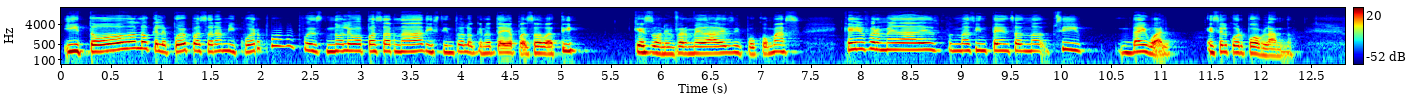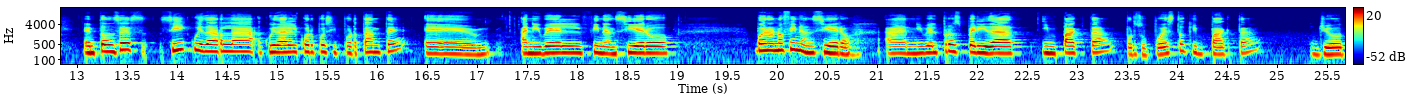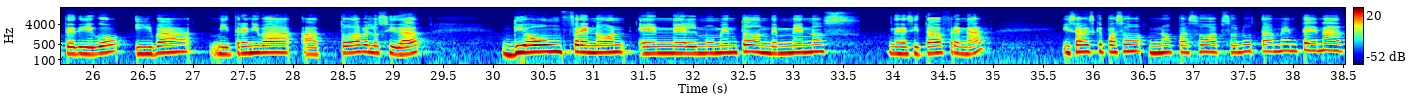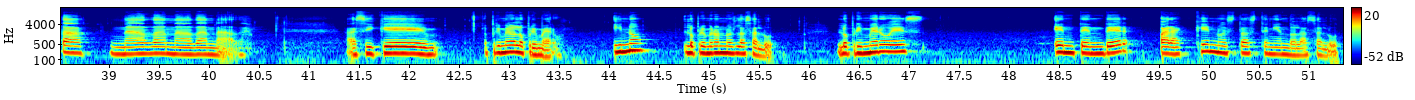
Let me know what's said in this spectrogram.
Y todo lo que le puede pasar a mi cuerpo, pues no le va a pasar nada distinto a lo que no te haya pasado a ti, que son enfermedades y poco más. Que hay enfermedades pues, más intensas, más, sí, da igual, es el cuerpo hablando. Entonces, sí, cuidar el cuerpo es importante. Eh, a nivel financiero, bueno, no financiero, a nivel prosperidad, impacta, por supuesto que impacta. Yo te digo, iba, mi tren iba a toda velocidad, dio un frenón en el momento donde menos necesitaba frenar. ¿Y sabes qué pasó? No pasó absolutamente nada, nada, nada, nada. Así que, primero lo primero. Y no, lo primero no es la salud. Lo primero es entender para qué no estás teniendo la salud.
